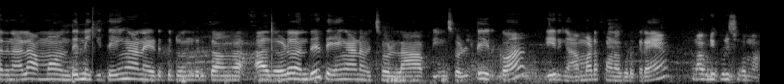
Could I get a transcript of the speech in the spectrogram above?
அதனால் அம்மா வந்து இன்னைக்கு தேங்காய் எண்ணெய் எடுத்துகிட்டு வந்திருக்காங்க. அதோடு வந்து தேங்காய் எண்ணெய் அப்படின்னு சொல்லிட்டு இருக்கோம். இருங்க அம்மாட்ட ஃபோனை கொடுக்குறேன். அம்மா அப்படி பிடிச்சிக்கோமா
